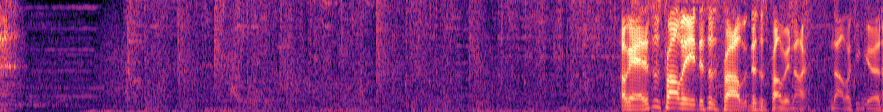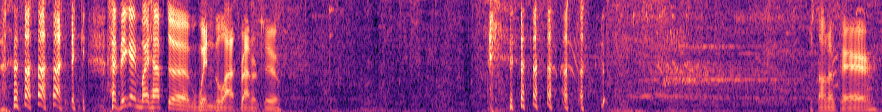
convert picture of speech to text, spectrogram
Okay, this is probably this is probably this is probably not not looking good. I think I think I might have to win the last round or two. Just on a pair.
